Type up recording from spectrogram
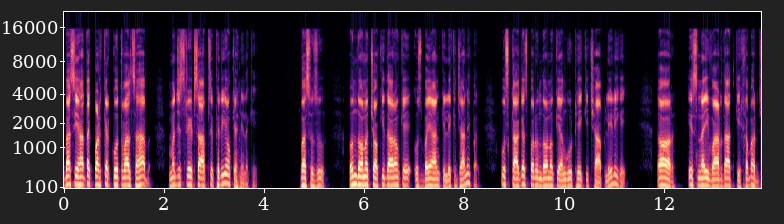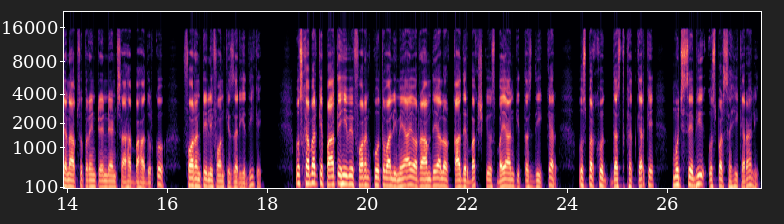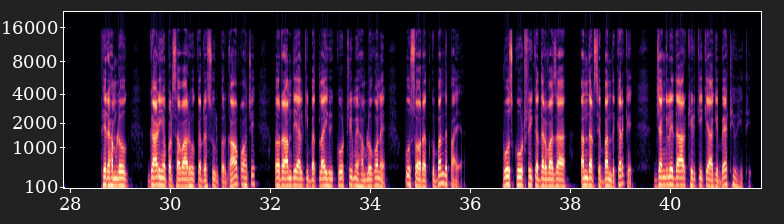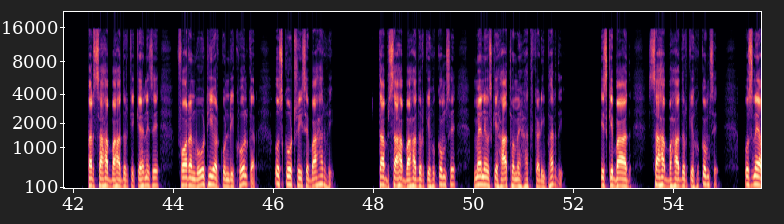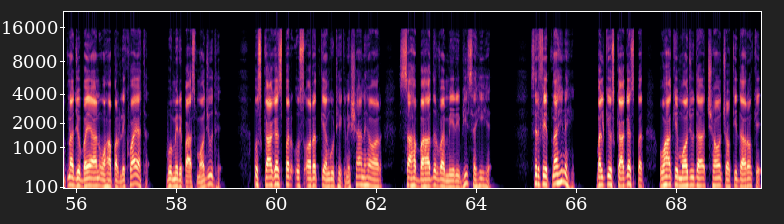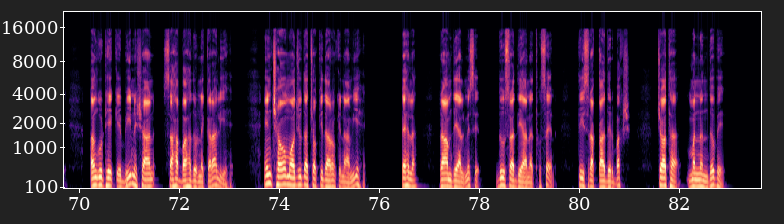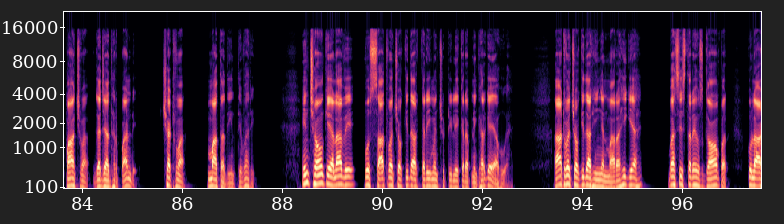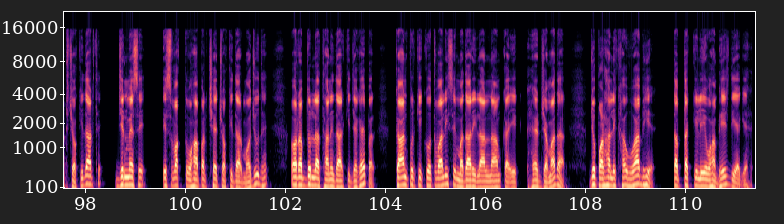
बस यहाँ तक पढ़कर कोतवाल साहब मजिस्ट्रेट साहब से फिर यों कहने लगे। बस हुजूर, उन दोनों चौकीदारों के उस बयान के लिख जाने पर उस कागज़ पर उन दोनों के अंगूठे की छाप ले ली गई और इस नई वारदात की खबर जनाब सुपरिंटेंडेंट साहब बहादुर को फ़ौरन टेलीफोन के ज़रिए दी गई। उस खबर के पाते ही वे फ़ौरन कोतवाली में आए और रामदयाल और कादिर बख्श के उस बयान की तस्दीक कर उस पर खुद दस्तखत करके मुझसे भी उस पर सही करा ली। फिर हम लोग गाड़ियों पर सवार होकर रसूलपुर गाँव पहुँचे और रामदयाल की बतलाई हुई कोठरी में हम लोगों ने उस औरत को बंद पाया। वो उस कोठरी का दरवाज़ा अंदर से बंद करके जंगलेदार खिड़की के आगे बैठी हुई थी। पर साहब बहादुर के कहने से फ़ौरन वो उठी और कुंडी खोलकर उस कोठरी से बाहर हुई। तब साहब बहादुर के हुक्म से मैंने उसके हाथों में हथकड़ी भर दी। इसके बाद साहब बहादुर के हुक्म से उसने अपना जो बयान वहाँ पर लिखवाया था, वो मेरे पास मौजूद है। उस कागज़ पर उस औरत के अंगूठे के निशान है और साहब बहादुर व मेरी भी सही है। सिर्फ़ इतना ही नहीं, बल्कि उस कागज़ पर वहाँ के मौजूदा छौ चौकीदारों के अंगूठे के भी निशान साहब बहादुर ने करा लिए हैं। इन छओं मौजूदा चौकीदारों के नाम ये हैं। पहला रामदयाल मिसिर दूसरा दयानत हुसैन, तीसरा कादिर बख्श, चौथा मन्नन दुबे, पांचवां गजाधर पांडे, छठवां माता दीन तिवारी। इन छओं के अलावे वो सातवां चौकीदार करीमन छुट्टी लेकर अपने घर गया हुआ है। आठवां चौकीदार हींगन मारा ही गया है। बस इस तरह उस गाँव पर कुल आठ चौकीदार थे, जिनमें से इस वक्त वहाँ पर छह चौकीदार मौजूद हैं और अब्दुल्ला थानेदार की जगह पर कानपुर की कोतवाली से मदारी लाल नाम का एक हेड जमादार, जो पढ़ा लिखा हुआ भी है, तब तक के लिए वहाँ भेज दिया गया है,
